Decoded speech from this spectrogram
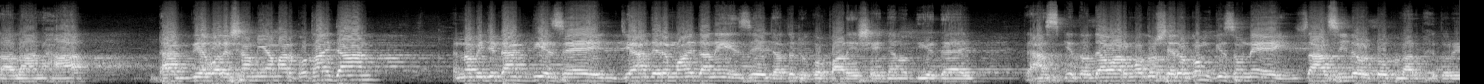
তাআলা আনহা ডাক দিয়ে বলে, স্বামী আমার কোথায় যান? নবীজি ডাক দিয়েছে জিহাদের ময়দানে যতটুকু পারে সে যেন দিয়ে দেয়। আজকে তো দেওয়ার মতো সেরকম কিছু নেই, যা ছিল টোপলার ভেতরে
